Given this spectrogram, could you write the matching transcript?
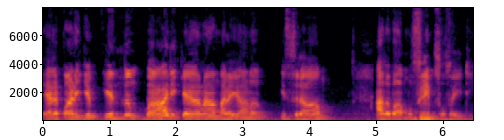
എരപ്പാളിക്കും എന്നും ബാരി കയറാ മലയാണ് ഇസ്ലാം അഥവാ മുസ്ലിം സൊസൈറ്റി.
